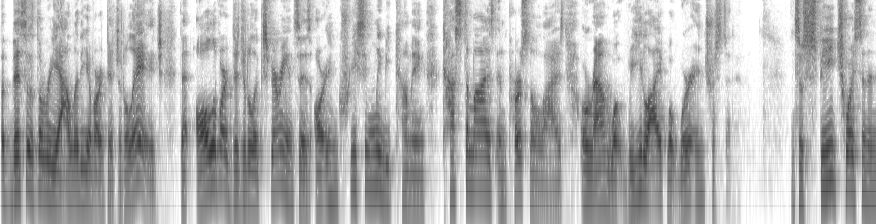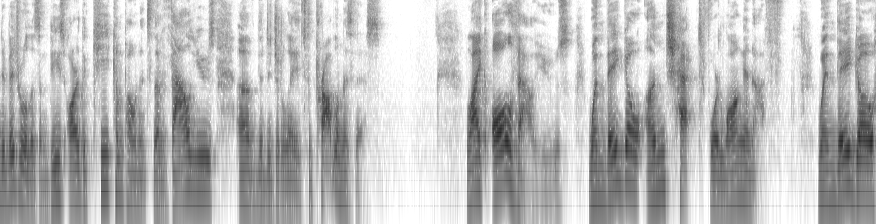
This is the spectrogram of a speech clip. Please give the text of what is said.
but this is the reality of our digital age that all of our digital experiences are increasingly becoming customized and personalized around what we like, what we're interested in. And so, speed, choice, and individualism, these are the key components, the values of the digital age. The problem is this like all values, when they go unchecked for long enough, when they go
